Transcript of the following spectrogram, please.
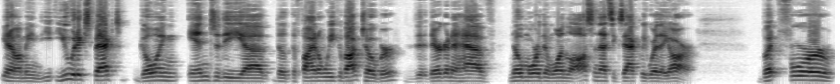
you know, I mean, you would expect going into the uh, the, the final week of October, they're going to have no more than one loss, and that's exactly where they are. But for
